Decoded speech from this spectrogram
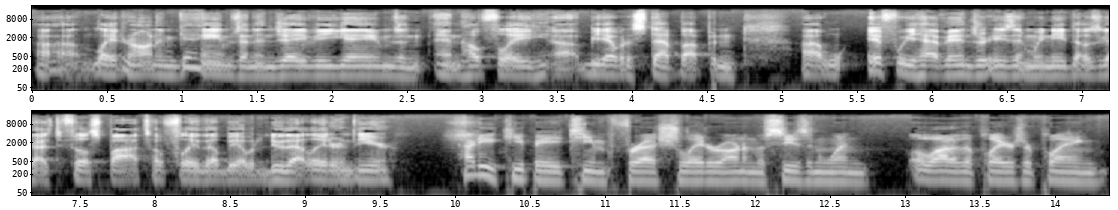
uh, later on in games and in JV games, and, and hopefully uh, be able to step up. And uh, if we have injuries and we need those guys to fill spots, hopefully they'll be able to do that later in the year. How do you keep a team fresh later on in the season when a lot of the players are playing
